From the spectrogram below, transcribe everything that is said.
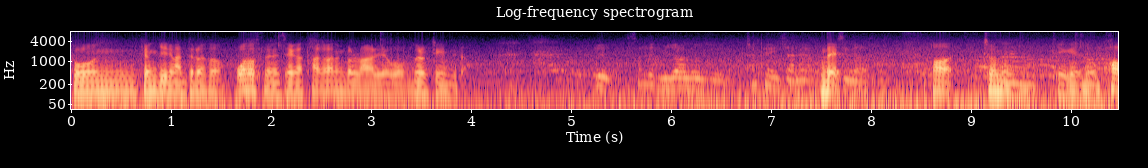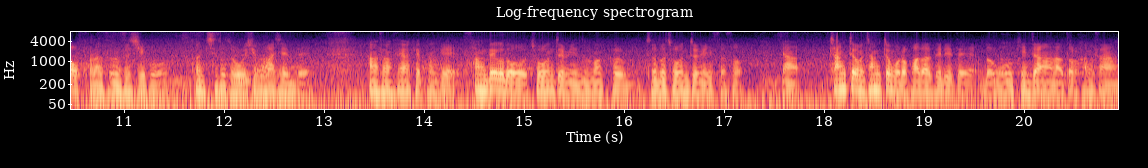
좋은 경기를 만들어서 보너스는 제가 타가는 걸로 하려고 노력 중입니다. 그 상대 김정환 선수 챔피언이잖아요. 네. 어떻게 생각하세요? 어, 저는 되게 너무 파워풀한 선수시고 펀치도 좋으시고 하시는데 항상 생각했던 게 상대도 좋은 점이 있는 만큼 저도 좋은 점이 있어서 그냥 장점은 장점으로 받아들이되 너무 긴장 안 하도록 항상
